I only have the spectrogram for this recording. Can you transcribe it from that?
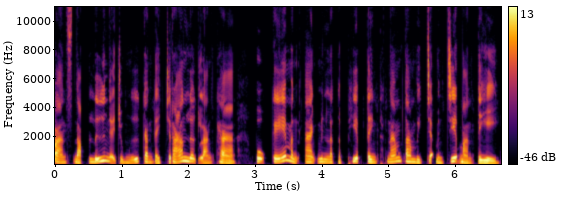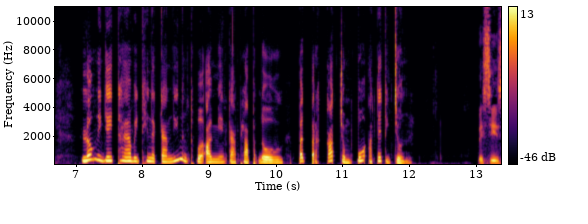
បានស្ដាប់ឮអ្នកជំងឺកាន់តែច្រើនលើកឡើងថាពួកគេមិនអាចមានលទ្ធភាពទិញថ្នាំតាមវិជ្ជបញ្ជាបានទេលោកនិយាយថាវិធានការនេះនឹងធ្វើឲ្យមានការផ្លាស់ប្ដូរពិតប្រាកដចំពោះអតិថិជន។ This is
